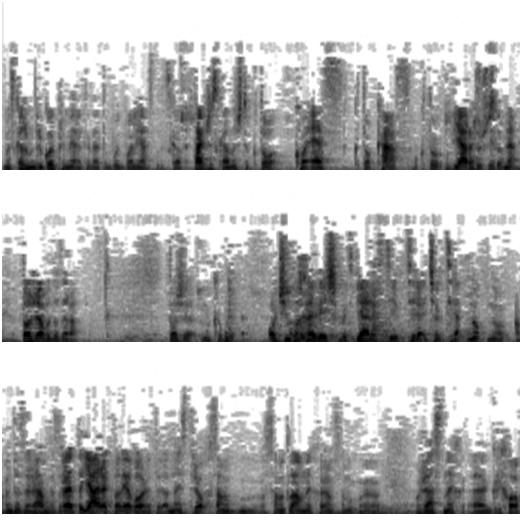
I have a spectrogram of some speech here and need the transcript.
Мы скажем другой пример, тогда это будет более ясно. Также сказано, что кто коэс, кто кас, кто в То ярости, самое, да, тоже аводозара. Тоже, ну, как бы, очень плохая вещь быть в ярости, терять, человек теряет. Но, но аводозара, аводозара это яра клавиавор, это одна из трех самых, самых главных, э, самых э, ужасных э, грехов.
